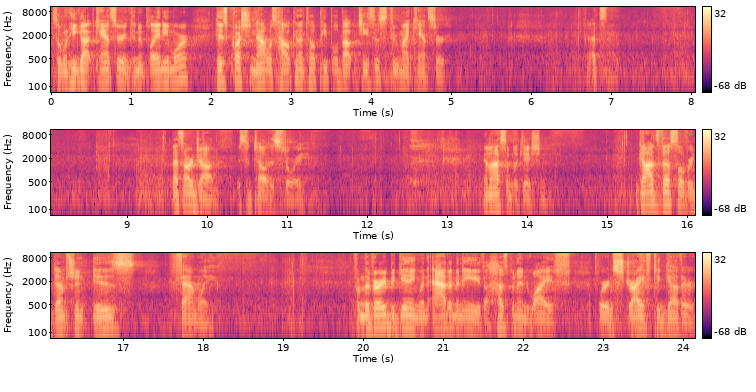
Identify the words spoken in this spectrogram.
So when he got cancer and couldn't play anymore, his question now was how can I tell people about Jesus through my cancer? That's that's our job, is to tell his story. And last implication. God's vessel of redemption is family. From the very beginning, when Adam and Eve, a husband and wife, were in strife together,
